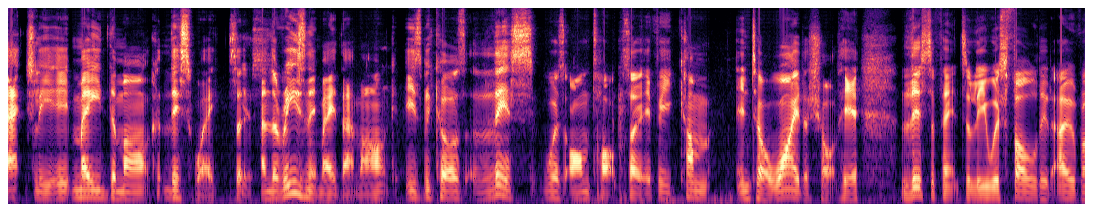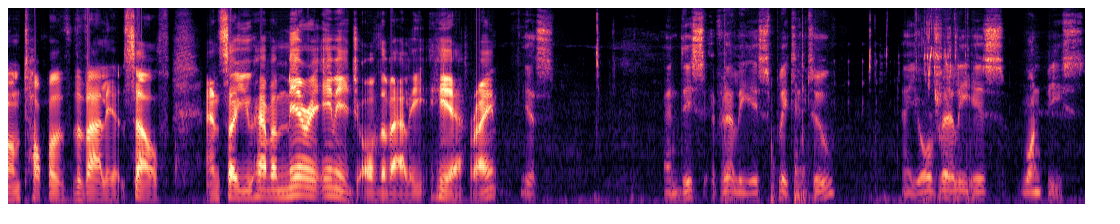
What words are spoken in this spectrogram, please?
actually it made the mark this way. So, yes. And the reason it made that mark is because this was on top. So if we come into a wider shot here, this effectively was folded over on top of the valley itself. And so you have a mirror image of the valley here, right? Yes and this valley is split in two and your valley is one piece.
